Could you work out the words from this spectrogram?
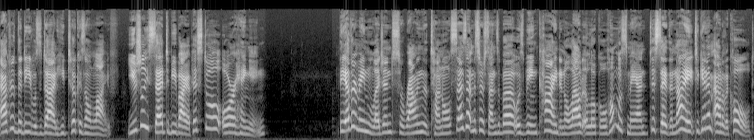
After the deed was done, he took his own life, usually said to be by a pistol or hanging. The other main legend surrounding the tunnel says that Mr. Sensabaugh was being kind and allowed a local homeless man to stay the night to get him out of the cold.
